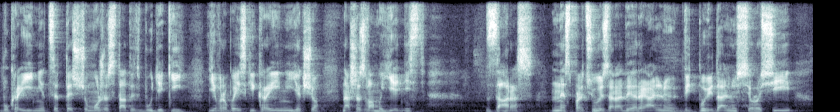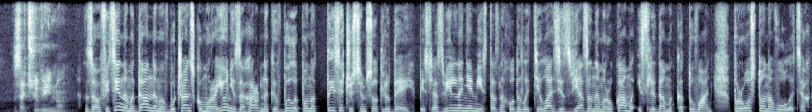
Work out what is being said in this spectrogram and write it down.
в Україні, це те, що може статись в будь-якій європейській країні, якщо наша з вами єдність зараз не спрацює заради реальної відповідальності Росії за цю війну. За офіційними даними, в Бучанському районі загарбники вбили понад 1700 людей. Після звільнення міста знаходили тіла зі зв'язаними руками і слідами катувань просто на вулицях.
